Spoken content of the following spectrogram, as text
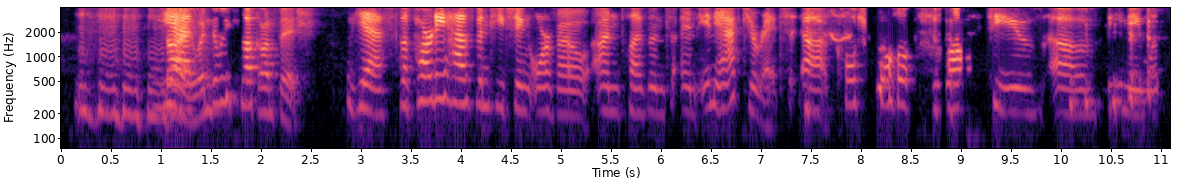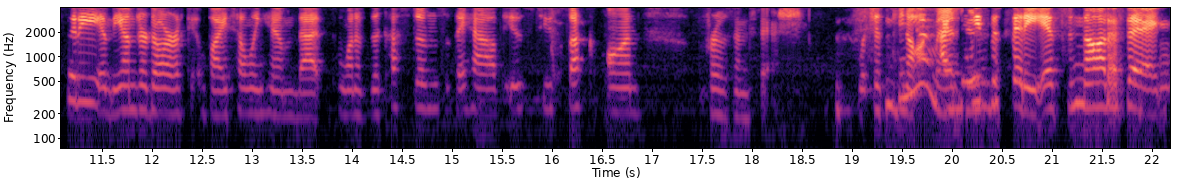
Sorry, Yes. when do we suck on fish? Yes, the party has been teaching Orvo unpleasant and inaccurate uh, cultural oddities of the Nameless City and the Underdark by telling him that one of the customs that they have is to suck on frozen fish, which it's Can you not. I imagine? made the city; it's not a thing.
